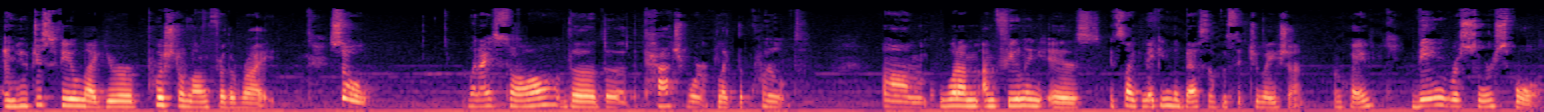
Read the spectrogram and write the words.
and you just feel like you're pushed along for the ride. So when I saw the, the, the patchwork, like the quilt, um, what I'm, I'm feeling is it's like making the best of the situation, okay? Being resourceful.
